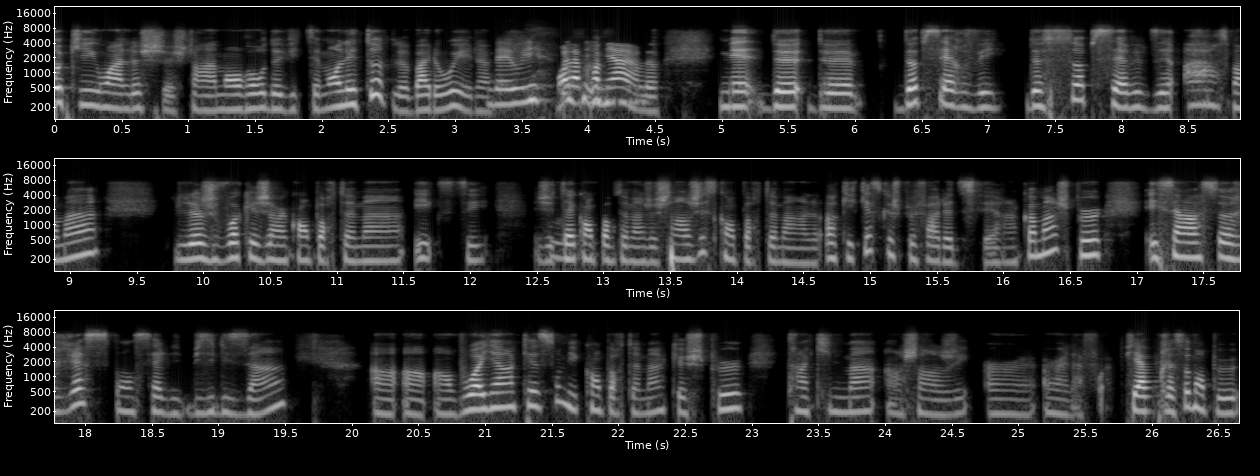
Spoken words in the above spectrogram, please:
OK, ouais, là, je, suis dans mon rôle de victime. On l'est toutes, là, by the way. Là. Ben oui. Moi, la première, là. Mais de, d'observer, de, s'observer, de dire Ah, en ce moment, là, je vois que j'ai un comportement X, tu sais, j'ai tel comportement, je change ce comportement-là. OK, qu'est-ce que je peux faire de différent? Comment je peux, et c'est en se responsabilisant, en, voyant quels sont mes comportements que je peux tranquillement en changer un, à la fois. Puis après ça, ben, on peut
